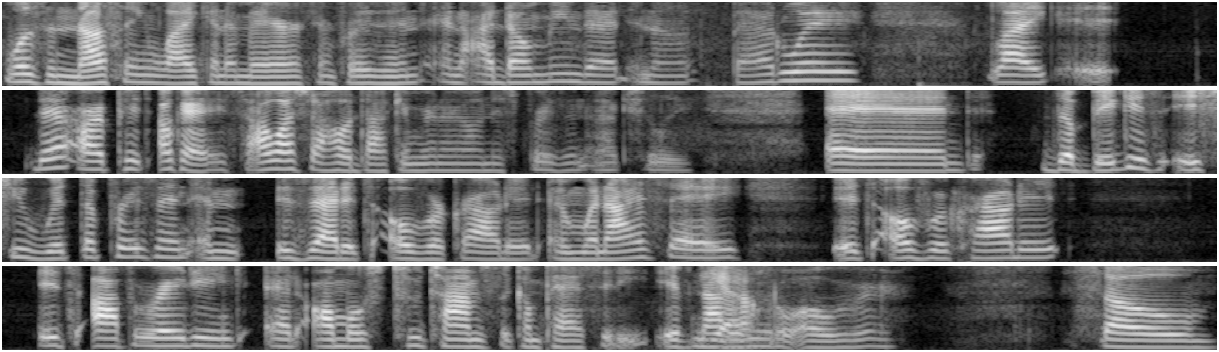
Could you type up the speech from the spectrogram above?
was nothing like an American prison, and I don't mean that in a bad way. Like it, there are pit. Okay, so I watched a whole documentary on this prison actually, and the biggest issue with the prison and is that it's overcrowded. And when I say it's overcrowded, it's operating at almost two times the capacity, if not yeah. a little over. So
